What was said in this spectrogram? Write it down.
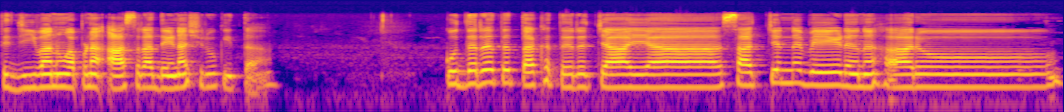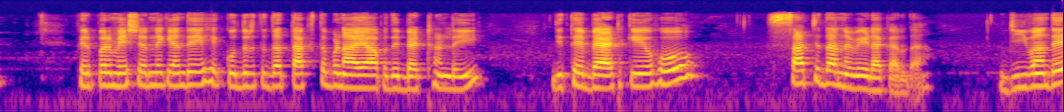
ਤੇ ਜੀਵਾਂ ਨੂੰ ਆਪਣਾ ਆਸਰਾ ਦੇਣਾ ਸ਼ੁਰੂ ਕੀਤਾ। ਕੁਦਰਤ ਤਖਤ ਰਚਾਇਆ ਸੱਚ ਨਿਬੇੜਨ ਹਾਰੋ। ਫਿਰ ਪਰਮੇਸ਼ਰ ਨੇ ਕਹਿੰਦੇ, ਇਹ ਕੁਦਰਤ ਦਾ ਤਖਤ ਬਣਾਇਆ ਆਪਦੇ ਬੈਠਣ ਲਈ, ਜਿੱਥੇ ਬੈਠ ਕੇ ਉਹ ਸੱਚ ਦਾ ਨਵੇੜਾ ਕਰਦਾ, ਜੀਵਾਂ ਦੇ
